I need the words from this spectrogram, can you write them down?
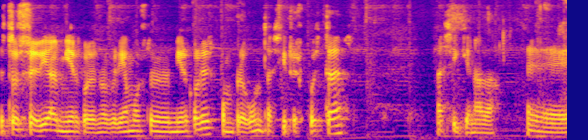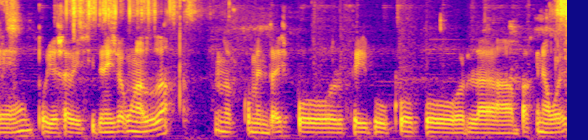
Esto sería el miércoles. Nos veríamos el miércoles con preguntas y respuestas. Así que nada, eh, pues ya sabéis, si tenéis alguna duda, nos comentáis por Facebook o por la página web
